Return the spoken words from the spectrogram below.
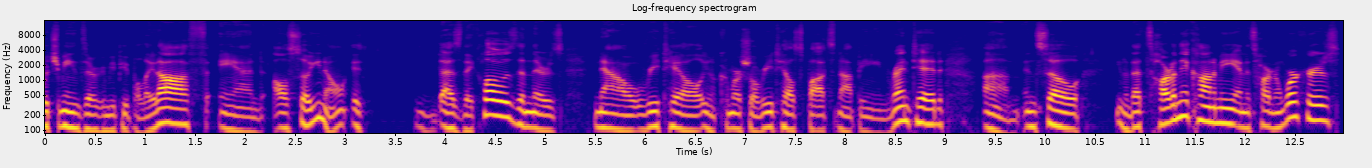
which means there are going to be people laid off. And also, you know, it, as they close, then there's now retail, you know, commercial retail spots not being rented. Um, and so, you know, that's hard on the economy and it's hard on workers.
